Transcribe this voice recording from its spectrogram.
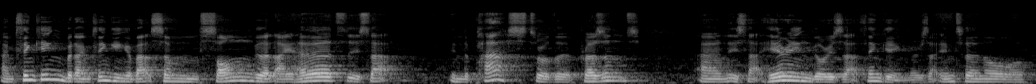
I'm thinking, but I'm thinking about some song that I heard. Is that in the past or the present? And is that hearing or is that thinking or is that internal?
